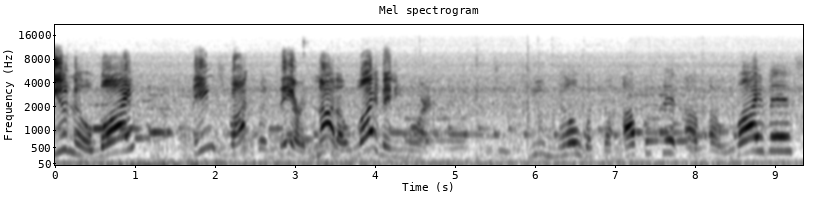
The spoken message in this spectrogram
you know why? Things rot when they are not alive anymore. Do you know what the opposite of alive is?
